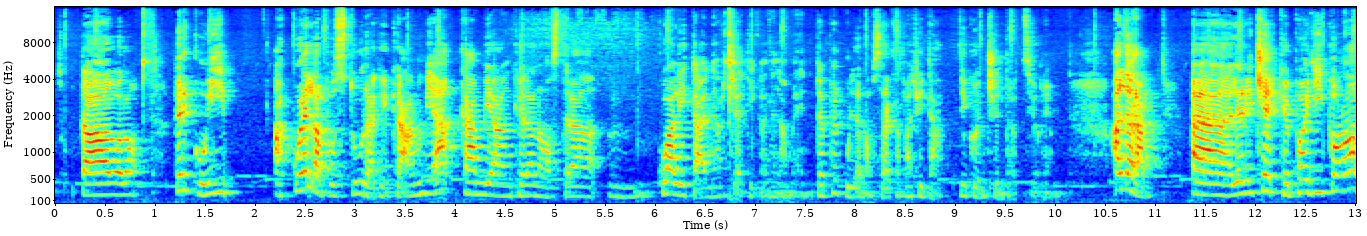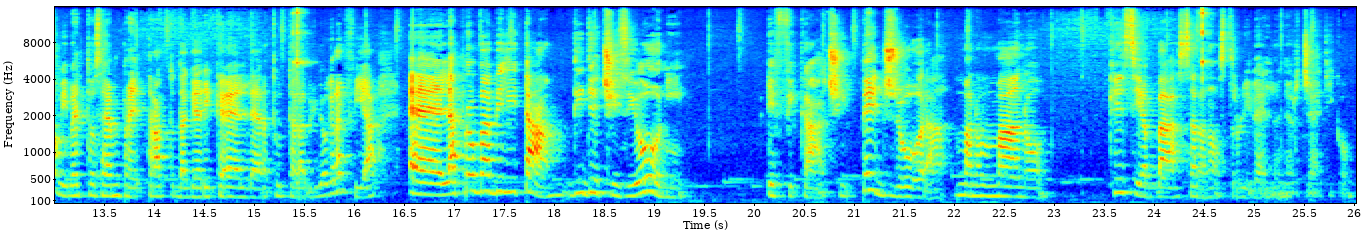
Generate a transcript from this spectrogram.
sul tavolo, per cui a quella postura che cambia, cambia anche la nostra mh, qualità energetica nella mente, per cui la nostra capacità di concentrazione. Allora, Uh, le ricerche poi dicono, vi metto sempre tratto da Gary Keller tutta la bibliografia, eh, la probabilità di decisioni efficaci peggiora mano a mano che si abbassa il nostro livello energetico.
